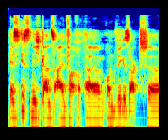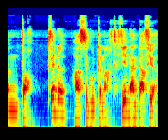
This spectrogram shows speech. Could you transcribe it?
Es ist nicht ganz einfach ähm, und wie gesagt, ähm, doch finde, hast du gut gemacht. Vielen Dank dafür.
